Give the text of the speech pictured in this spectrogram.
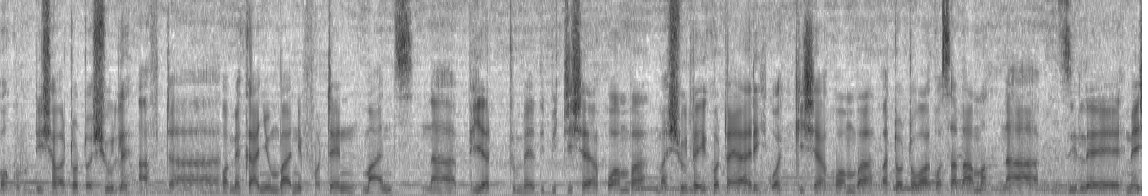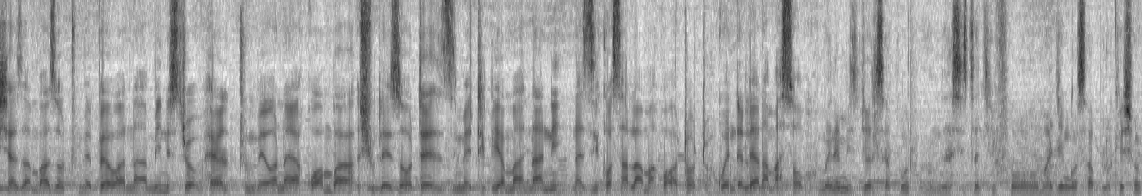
wa kurudisha watoto shule after wamekaa nyumbani for 10 months, na pia tumethibitisha ya kwamba mashule iko tayari kuhakikisha ya kwamba watoto wako salama, na zile measures ambazo tumepewa na Ministry of Health tumeona ya kwamba shule zote zimetilia maanani na ziko salama kwa watoto kuendelea na masomo. My name is Joel Sapur. I'm the assistant chief for Majengo sub location.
